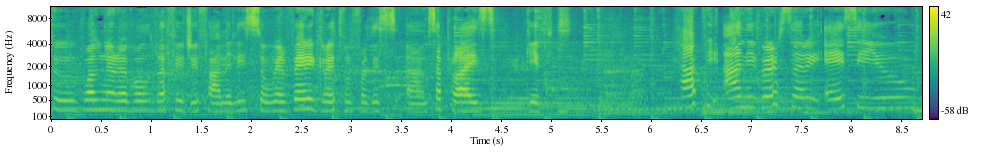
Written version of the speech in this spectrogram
to vulnerable refugee families. So we're very grateful for this um, surprise gift. Happy anniversary, ACU!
